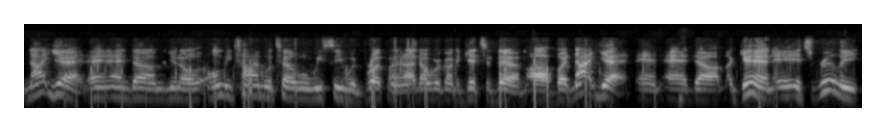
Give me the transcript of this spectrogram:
Not yet, and and um, you know, only time will tell when we see with Brooklyn. I know we're going to get to them, uh, but not yet. And and um, again, it's really,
